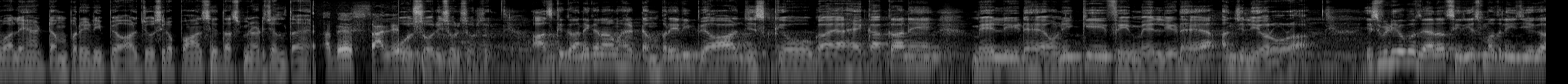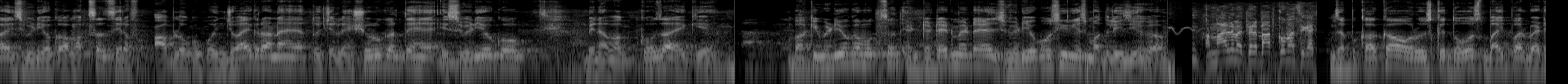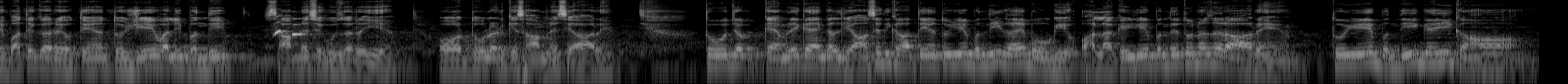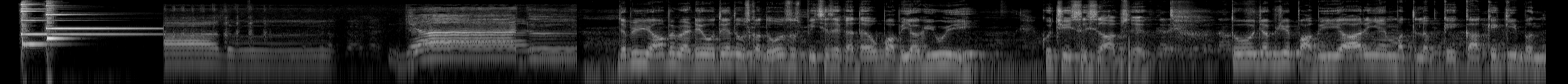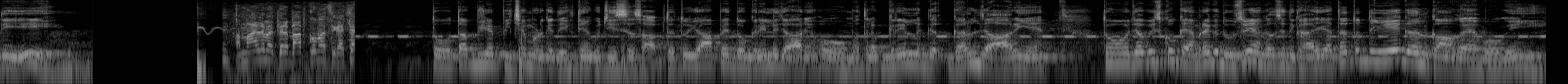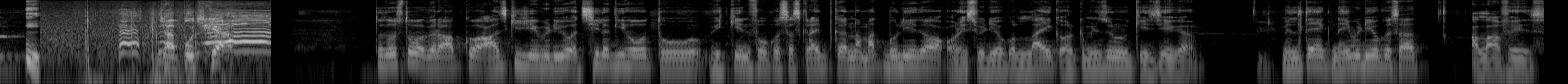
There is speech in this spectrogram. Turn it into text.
वाले हैं टेम्परेरी प्यार जो सिर्फ़ पाँच से दस मिनट चलता है। अबे साले ओ सॉरी सॉरी सॉरी आज के गाने का नाम है टेम्परेरी प्यार जिसको गाया है काका ने। मेल लीड है उन्हीं की फीमेल लीड है अंजलि अरोरा इस वीडियो को ज़्यादा सीरियस मत लीजिएगा। इस वीडियो का मकसद सिर्फ़ आप लोगों को एंजॉय कराना है। तो चलें शुरू करते हैं इस वीडियो को। बिना वक्त को ज़ाय किए। बाकी वीडियो का मकसद एंटरटेनमेंट है इस वीडियो को सीरियस मत लीजिएगा। जब काका और उसके दोस्त बाइक पर बैठे बातें कर रहे होते हैं तो ये वाली बंदी सामने से गुज़र रही है और दो लड़के सामने से आ रहे हैं। तो जब कैमरे का एंगल यहाँ से दिखाते हैं तो ये बंदी गायब होगी। हालाँकि ये बंदे तो नज़र आ रहे हैं। तो ये बंदी गई कहाँ? जब ये यहाँ पे बैठे होते हैं तो उसका दोस्त उस पीछे से कहता है वो भाभी आ गई हुई। कुछ इस हिसाब से। तो जब ये भाभी आ रही हैं मतलब कि काके की बंदी। मतलब आपको मत सिखा तो तब ये पीछे मुड़ के देखते हैं कुछ इस हिसाब से। तो यहाँ पे दो ग्रिल जा रही ओ मतलब ग्रिल गर्ल जा रही हैं। तो जब इसको कैमरे के दूसरे एंगल से दिखाया जाता है तो ये गर्ल कहाँ गायब हो गई? जा पूछ क्या? तो दोस्तों, अगर आपको आज की ये वीडियो अच्छी लगी हो तो विक्की इन्फो को सब्सक्राइब करना मत भूलिएगा और इस वीडियो को लाइक और कमेंट ज़रूर कीजिएगा। मिलते हैं एक नई वीडियो के साथ। अल्लाह हाफिज़।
